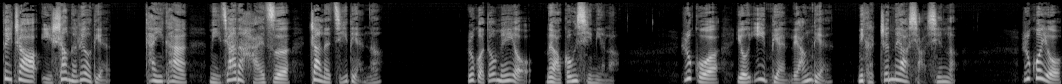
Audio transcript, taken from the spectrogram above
对照以上的六点，看一看你家的孩子占了几点呢？如果都没有，那要恭喜你了；如果有一点、两点，你可真的要小心了；如果有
